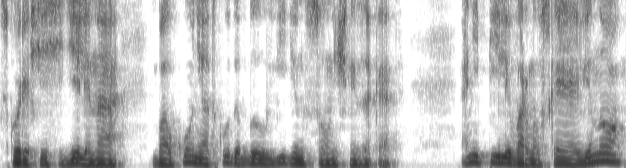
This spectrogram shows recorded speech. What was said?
Вскоре все сидели на балконе, откуда был виден солнечный закат. Они пили варновское вино,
